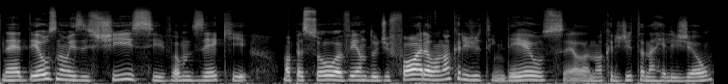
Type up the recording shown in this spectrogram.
né, Deus não existisse, vamos dizer que uma pessoa vendo de fora, ela não acredita em Deus, ela não acredita na religião.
